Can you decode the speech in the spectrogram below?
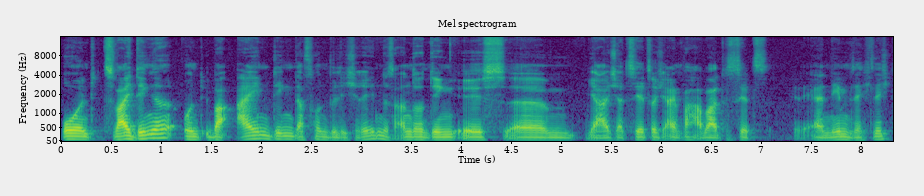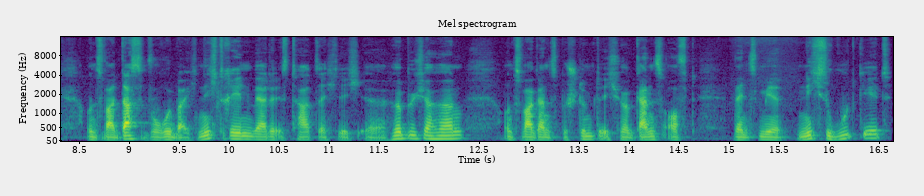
Und zwei Dinge und über ein Ding davon will ich reden. Das andere Ding ist, ähm, ja, ich erzähle es euch einfach, aber das ist jetzt eher nebensächlich. Und zwar das, worüber ich nicht reden werde, ist tatsächlich äh, Hörbücher hören. Und zwar ganz bestimmte. Ich höre ganz oft, wenn es mir nicht so gut geht,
